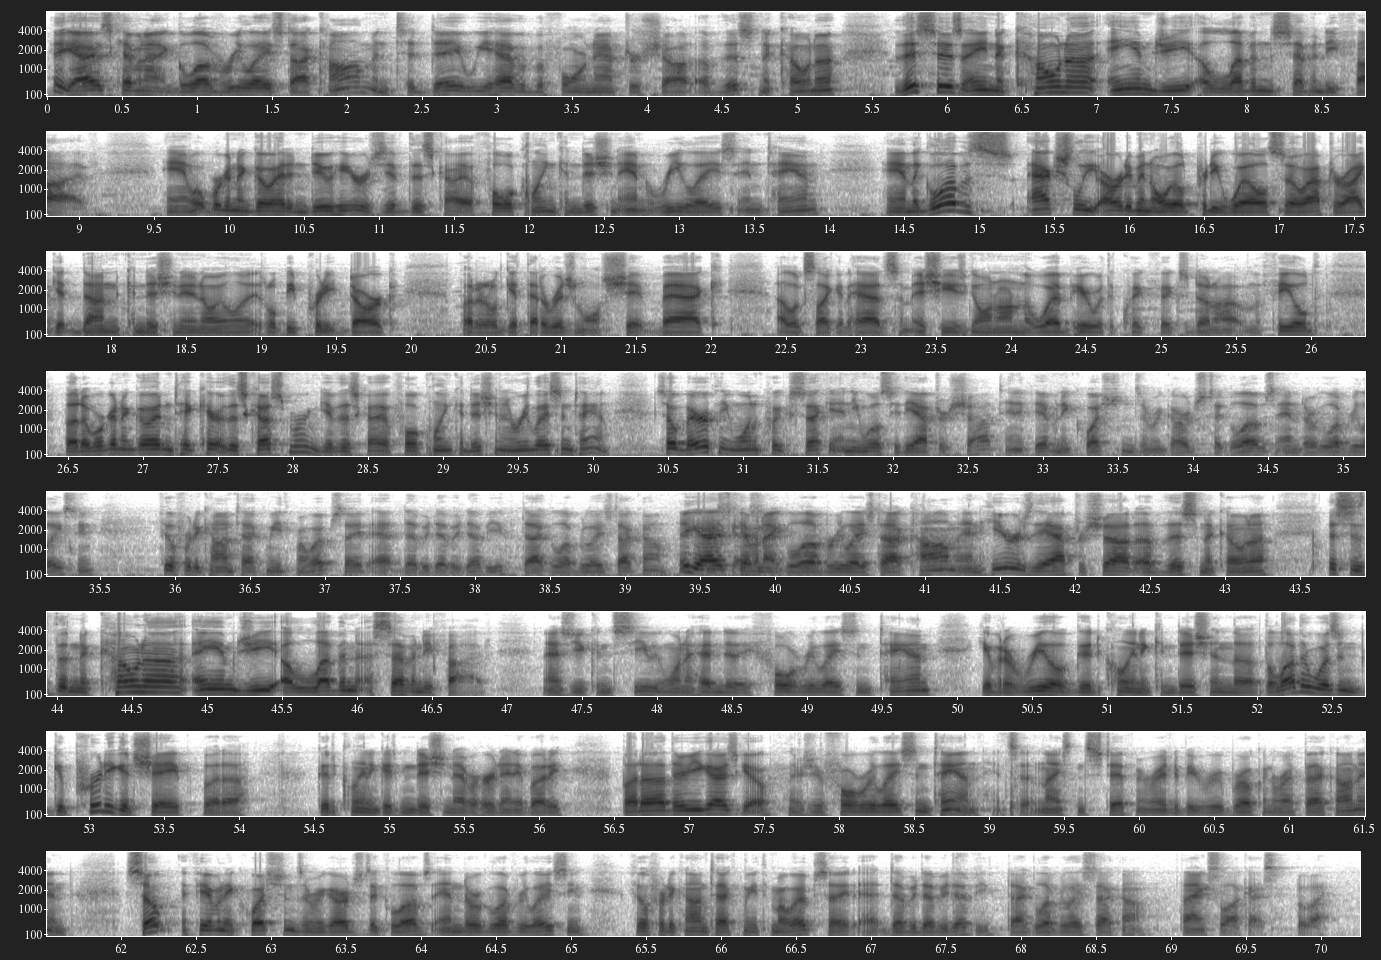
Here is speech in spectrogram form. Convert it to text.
Hey guys, Kevin at GloveRelace.com and today we have a before and after shot of this Nokona. This is a Nokona AMG 1175 and what we're going to go ahead and do here is give this guy a full clean condition and relace in tan. And the glove's actually already been oiled pretty well so after I get done conditioning and oiling it, it'll be pretty dark but it'll get that original shape back. It looks like it had some issues going on in the web here with the quick fix done out in the field. But uh, we're going to go ahead and take care of this customer and give this guy a full clean condition and relace and tan. So bear with me one quick second and you will see the after shot. And if you have any questions in regards to gloves and or glove relacing, feel free to contact me through my website at www.gloverelace.com. Hey guys, Kevin at gloverelace.com, and here's the after shot of this Nokona. This is the Nokona AMG 1175. And as you can see, we went ahead and did a full relace and tan. Give it a real good cleaning condition. The, the leather was in good, pretty good shape, but uh, good cleaning, good condition, never hurt anybody. But uh, there you guys go. There's your full relace and tan. It's uh, nice and stiff and ready to be rebroken right back on in. So, if you have any questions in regards to gloves and or glove relacing, feel free to contact me through my website at www.gloverelace.com. Thanks a lot, guys. Bye-bye.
